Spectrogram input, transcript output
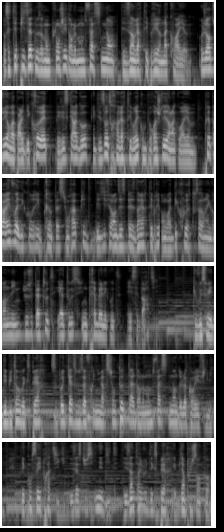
Dans cet épisode, nous allons plonger dans le monde fascinant des invertébrés en aquarium. Aujourd'hui, on va parler des crevettes, des escargots et des autres invertébrés qu'on peut rajouter dans l'aquarium. Préparez-vous à découvrir une présentation rapide des différentes espèces d'invertébrés. On va découvrir tout ça dans les grandes lignes. Je vous souhaite à toutes et à tous une très belle écoute. Et c'est parti. Que vous soyez débutant ou expert, ce podcast vous offre une immersion totale dans le monde fascinant de l'aquariophilie. Des conseils pratiques, des astuces inédites, des interviews d'experts et bien plus encore.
